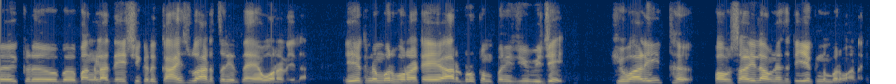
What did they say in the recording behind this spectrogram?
इकडं ब- बांगलादेश इकडे काय सुद्धा अडचण येत नाही या वराडीला एक नंबर होराटे आहे आर्डोर कंपनीची विजय. हिवाळी थ पावसाळी लावण्यासाठी एक नंबर वाहन आहे.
